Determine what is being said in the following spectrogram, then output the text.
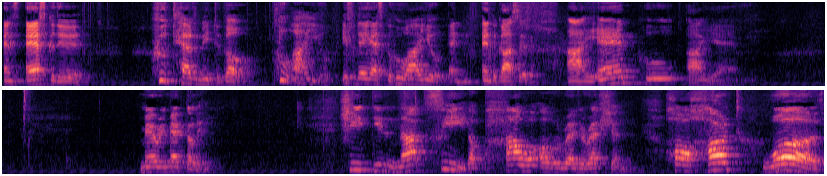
and ask, Who tells me to go? Who are you? If they ask, Who are you? And, and God says, I am who I am. Mary Magdalene she did not see the power of resurrection. Her heart was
